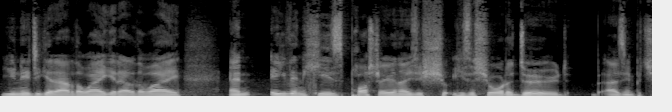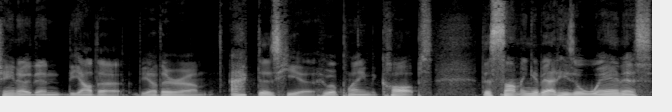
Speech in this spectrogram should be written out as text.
you need to get out of the way, get out of the way. And even his posture, even though he's a sh- he's a shorter dude, as in Pacino, than the other the other um, actors here who are playing the cops there's something about his awareness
